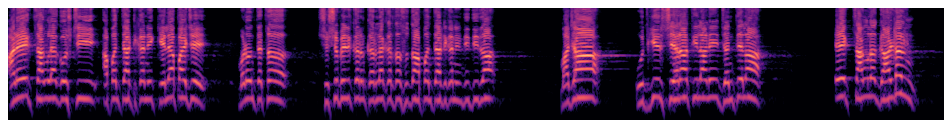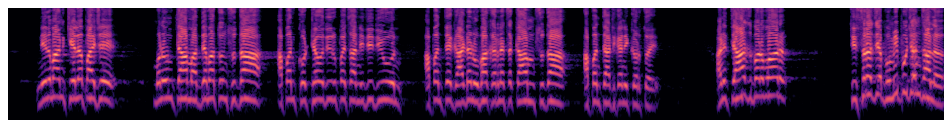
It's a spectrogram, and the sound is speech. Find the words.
अनेक चांगल्या गोष्टी आपण त्या ठिकाणी केल्या पाहिजे. म्हणून त्याचं सुशोभीकरण करण्याकरता सुद्धा आपण त्या ठिकाणी निधी दिला. माझ्या उदगीर शहरातील आणि जनतेला एक चांगलं गार्डन निर्माण केलं पाहिजे. म्हणून त्या माध्यमातून सुद्धा आपण कोट्यवधी रुपयाचा निधी देऊन आपण ते गार्डन उभा करण्याचं काम सुद्धा आपण त्या ठिकाणी करतोय. आणि त्याचबरोबर तिसरं जे भूमिपूजन झालं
